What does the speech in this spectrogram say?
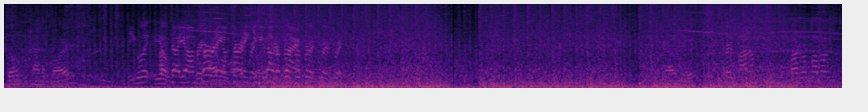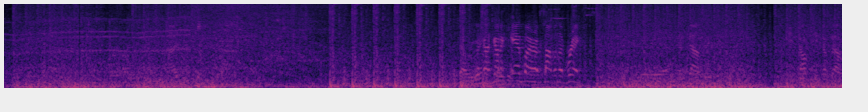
Zone's kind of far. Eagle it. Yo, I'll tell you, I'm frick, turning, I'm frick, turning. frick, Give me frick, cover fire. That was it. Frick, Bottom, bottom, bottom. Yeah, we're That guy's gonna got a campfire up top of the brick. He's down, dude. He's down, he's down.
